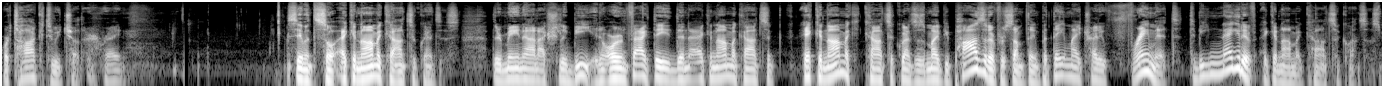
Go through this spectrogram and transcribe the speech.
or talking to each other, right? Same with so economic consequences. There may not actually be, or in fact, they, the economic conse- economic consequences might be positive for something, but they might try to frame it to be negative economic consequences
